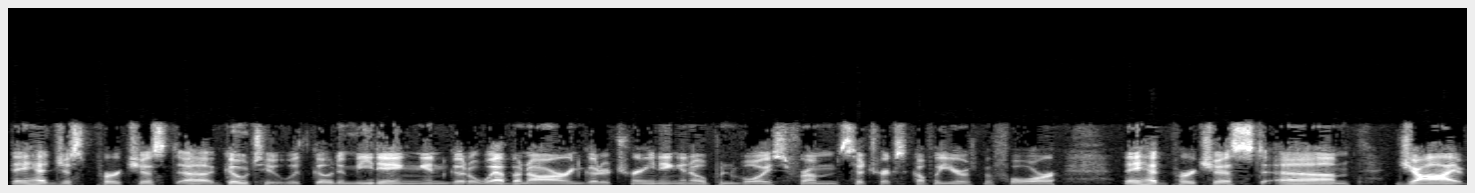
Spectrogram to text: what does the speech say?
They had just purchased uh, GoTo with GoToMeeting and GoToWebinar and GoToTraining and OpenVoice from Citrix a couple years before. They had purchased um, Jive,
